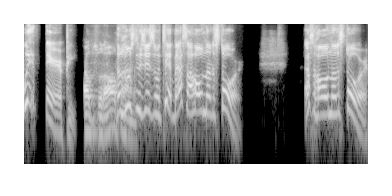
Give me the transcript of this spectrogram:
with therapy. helps with all. Hallucinogens and tip. That's a whole nother story. That's a whole nother story.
